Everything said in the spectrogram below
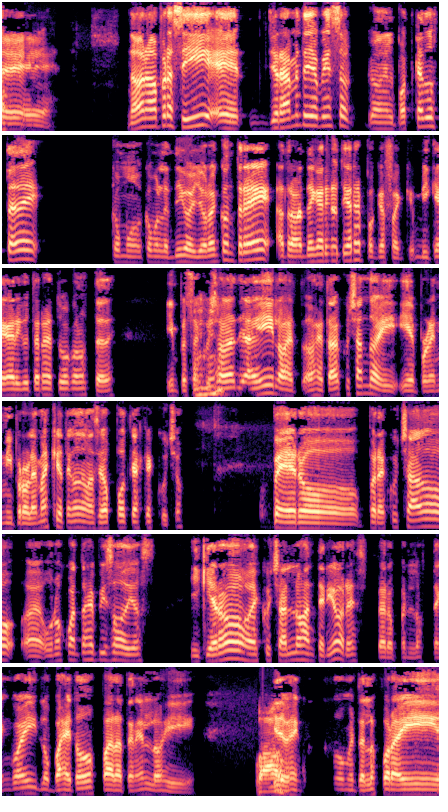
Eh, no, no, pero sí, eh, yo realmente yo pienso con el podcast de ustedes, como, como les digo, yo lo encontré a través de Gary Gutiérrez porque fue que vi que Gary Gutiérrez estuvo con ustedes. Y empecé a escuchar desde ahí, los, los estaba escuchando y, y el mi problema es que yo tengo demasiados podcasts que escucho. Pero, pero he escuchado eh, unos cuantos episodios y quiero escuchar los anteriores, pero pues los tengo ahí, los bajé todos para tenerlos y, Wow. y de vez en cuando meterlos por ahí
